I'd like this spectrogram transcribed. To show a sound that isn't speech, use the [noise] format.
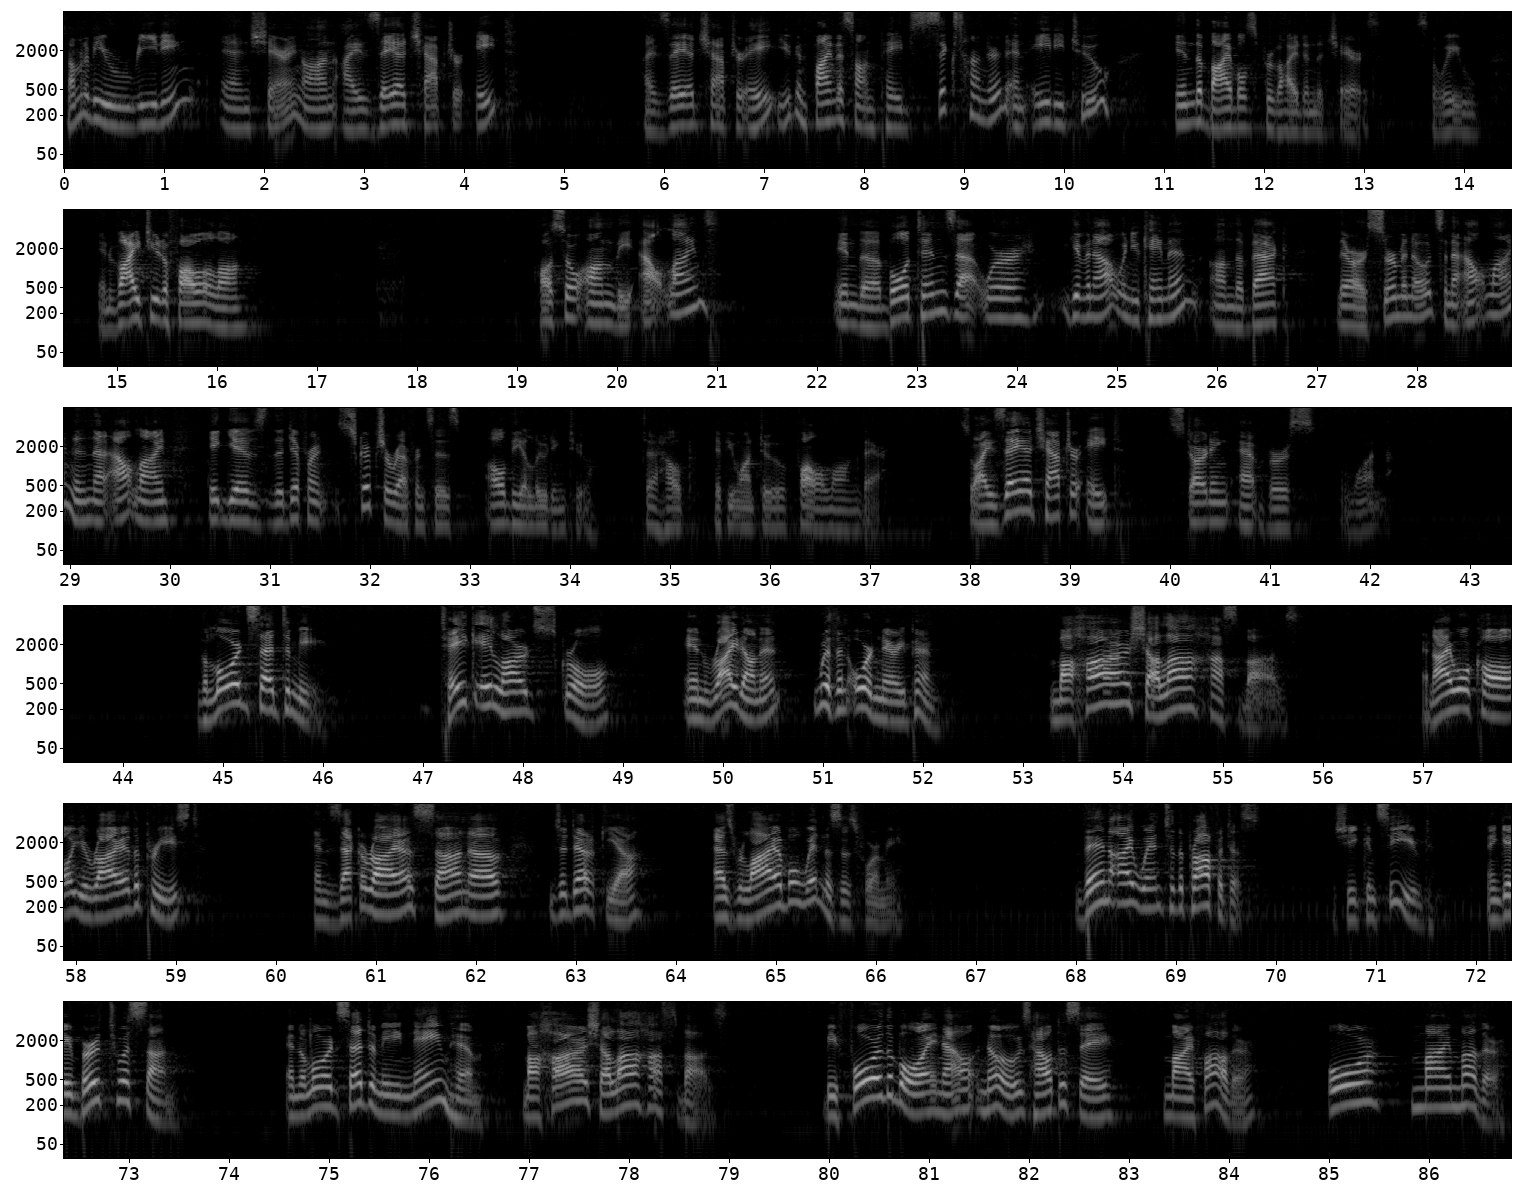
So I'm going to be reading and sharing on Isaiah chapter 8. Isaiah chapter 8. You can find us on page 682 in the Bibles provided in the chairs. So we invite you to follow along. Also, on the outlines in the bulletins that were given out when you came in, on the back there are sermon notes and an outline, and in that outline, it gives the different scripture references I'll be alluding to to help if you want to follow along there. So, Isaiah chapter 8, starting at verse 1. The Lord said to me, Take a large scroll and write on it with an ordinary pen Maher-Shalal-Hash-Baz and I will call Uriah the priest and Zechariah, son of Jeberekiah, as reliable witnesses for me. Then I went to the prophetess. She conceived and gave birth to a son. And the Lord said to me, Name him Maher-Shalal-Hash-Baz. Before the boy now knows how to say, My father, or my mother,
